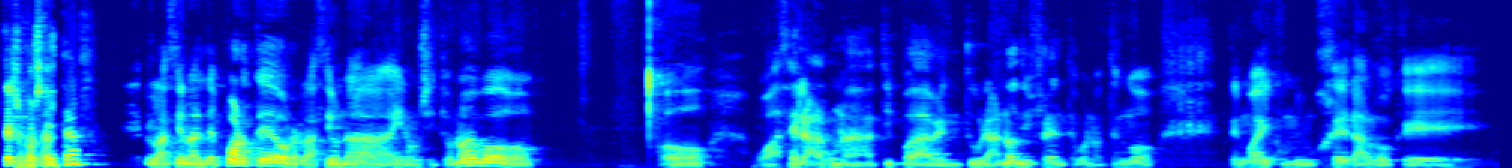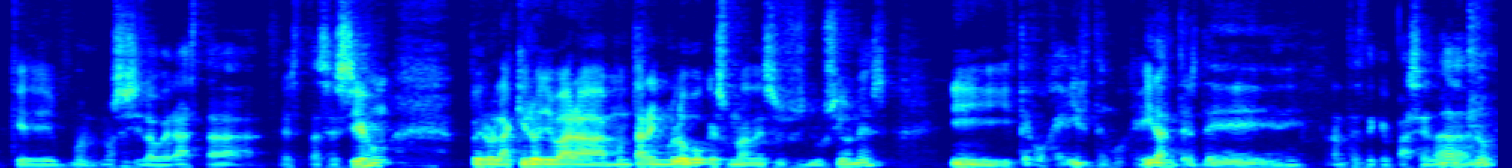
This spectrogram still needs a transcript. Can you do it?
Tres cosas en relación al deporte o relación a ir a un sitio nuevo o, o, hacer algún tipo de aventura, ¿no? Diferente. Bueno, tengo, tengo ahí con mi mujer algo que, que, bueno, no sé si lo verá esta, esta sesión, pero la quiero llevar a montar en globo, que es una de sus ilusiones, y tengo que ir, tengo que ir antes de, antes de que pase nada, ¿no?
